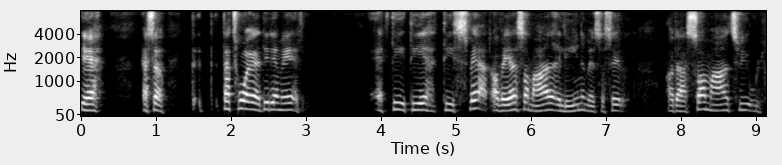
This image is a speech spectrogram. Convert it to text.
ja, altså der, der tror jeg, at det der med, at, at det, det, er, det er svært at være så meget alene med sig selv, og der er så meget tvivl,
